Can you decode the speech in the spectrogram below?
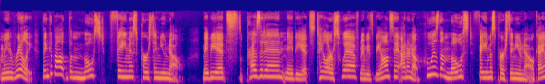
I mean, really, think about the most famous person you know. Maybe it's the president, maybe it's Taylor Swift, maybe it's Beyonce, I don't know. Who is the most famous person you know, okay?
